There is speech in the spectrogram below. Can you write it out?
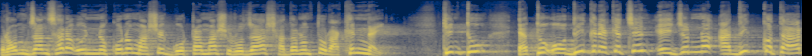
রমজান ছাড়া অন্য কোনো মাসে গোটা মাস রোজা সাধারণত রাখেন নাই। কিন্তু এত অধিক রেখেছেন, এই জন্য আধিক্যতার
